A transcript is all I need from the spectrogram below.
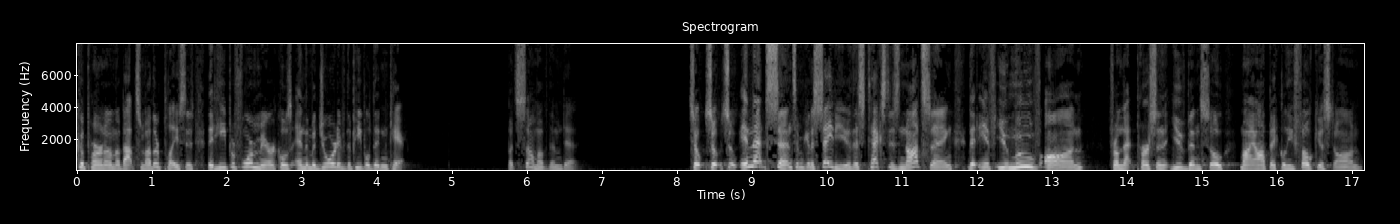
Capernaum, about some other places that he performed miracles, and the majority of the people didn't care. But some of them did. So, so, so in that sense, I'm going to say to you, this text is not saying that if you move on from that person that you've been so myopically focused on,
